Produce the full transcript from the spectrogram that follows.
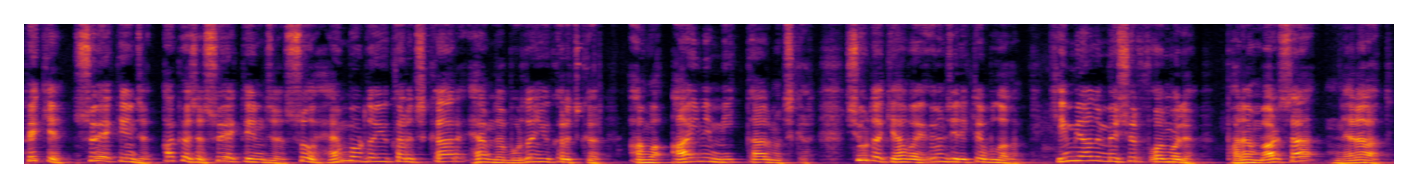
Peki su ekleyince arkadaşlar su ekleyince su hem burada yukarı çıkar hem de buradan yukarı çıkar. Ama aynı miktar mı çıkar? Şuradaki havayı öncelikle bulalım. Kimyanın meşhur formülü Param varsa ne rahat.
